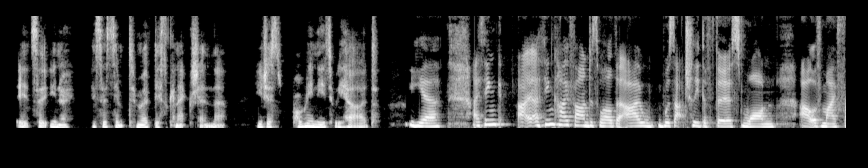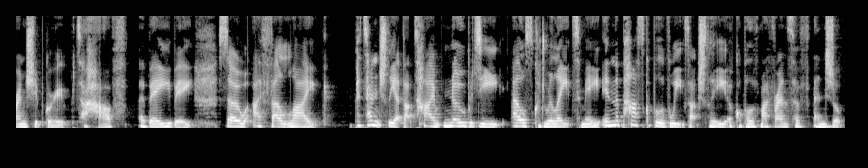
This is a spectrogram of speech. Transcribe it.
it's a, you know, it's a symptom of disconnection that you just probably need to be heard. Yeah, I think I, think I found as well that I was actually the first one out of my friendship group to have a baby. So I felt like potentially at that time, nobody else could relate to me. In the past couple of weeks, actually, a couple of my friends have ended up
